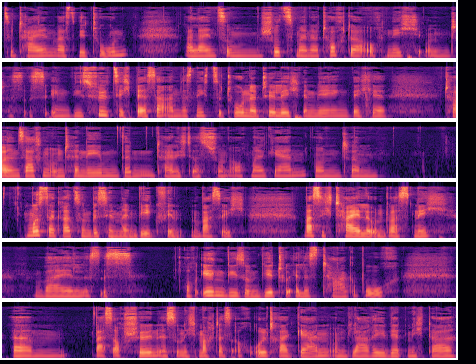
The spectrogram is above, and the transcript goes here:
zu teilen, was wir tun. Allein zum Schutz meiner Tochter auch nicht. Und es ist irgendwie, es fühlt sich besser an, das nicht zu tun. Natürlich, wenn wir irgendwelche tollen Sachen unternehmen, dann teile ich das schon auch mal gern. Und ähm, muss da gerade so ein bisschen meinen Weg finden, was ich, was ich teile und was nicht. Weil es ist auch irgendwie so ein virtuelles Tagebuch. Ähm, was auch schön ist und ich mache das auch ultra gern und Lari wird mich da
